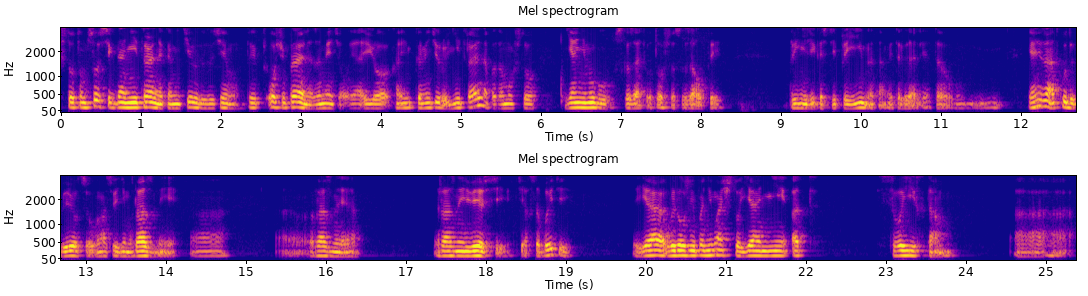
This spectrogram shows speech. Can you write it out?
что Тумсо всегда нейтрально комментирует эту тему. Ты очень правильно заметил, я ее комментирую нейтрально, потому что я не могу сказать вот то, что сказал ты. Приняли гостеприимно там и так далее. Это, я не знаю, откуда берется, у нас, видимо, разные, а, а, разные, разные версии тех событий. Я, вы должны понимать, что я не от своих там, а,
